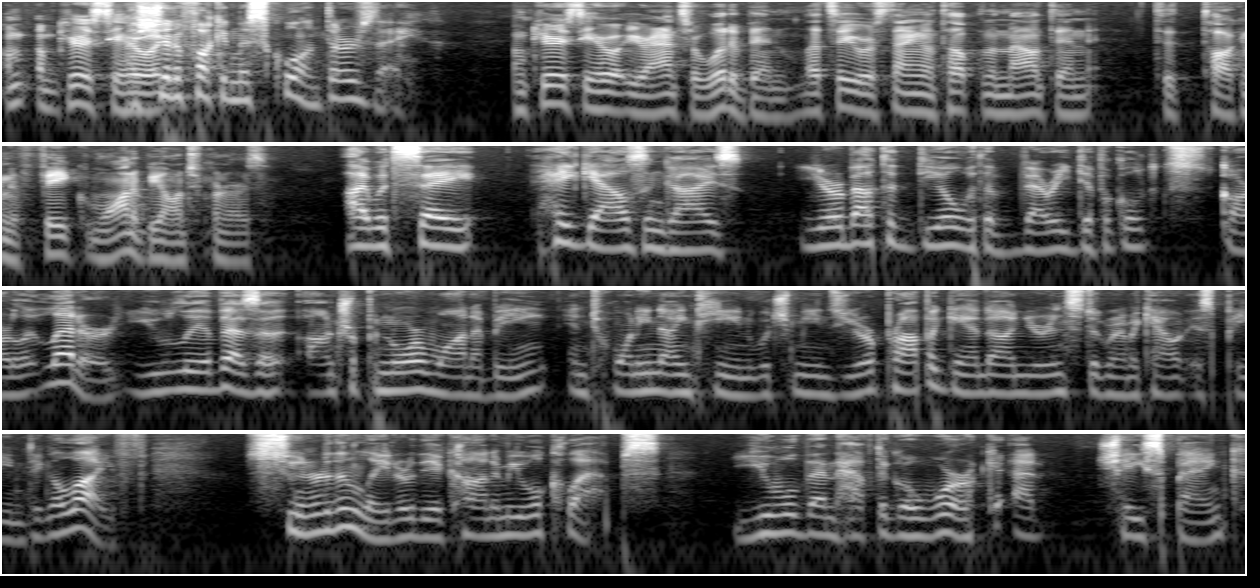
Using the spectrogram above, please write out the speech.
I'm, I'm curious to hear I should have fucking missed school on Thursday. I'm curious to hear what your answer would have been. Let's say you were standing on top of the mountain to talking to fake wannabe entrepreneurs. I would say, hey, gals and guys, you're about to deal with a very difficult scarlet letter. You live as an entrepreneur wannabe in 2019, which means your propaganda on your Instagram account is painting a life. Sooner than later, the economy will collapse. You will then have to go work at Chase Bank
